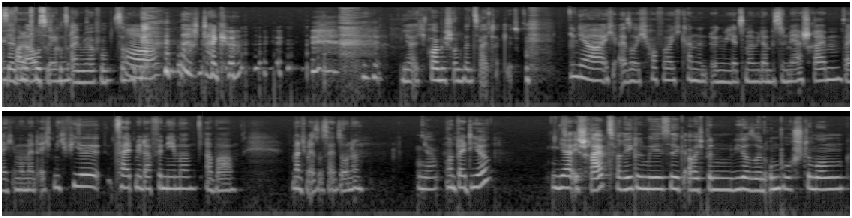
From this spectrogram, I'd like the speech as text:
irgendwie sehr voll gut, muss ich kurz aufregend. einwerfen. Sorry. Oh, danke. Ja, ich freue mich schon, wenn es weitergeht. Ja, ich, also ich hoffe, ich kann irgendwie jetzt mal wieder ein bisschen mehr schreiben, weil ich im Moment echt nicht viel Zeit mir dafür nehme. Aber manchmal ist es halt so, ne? Ja. Und bei dir? Ja, ich schreibe zwar regelmäßig, aber ich bin wieder so in Umbruchstimmung.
